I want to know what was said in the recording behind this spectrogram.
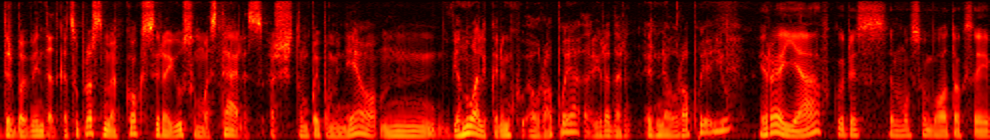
dirba Vinted, kad suprastume, koks yra jūsų mastelis? Aš trumpai paminėjau, 11 mm, rinkų Europoje, ar yra dar ir ne Europoje jų? Yra JAV, kuris mūsų buvo toksai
